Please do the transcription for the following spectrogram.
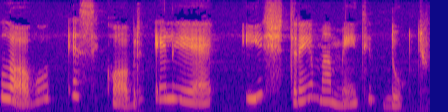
Logo, esse cobre ele é extremamente dúctil.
